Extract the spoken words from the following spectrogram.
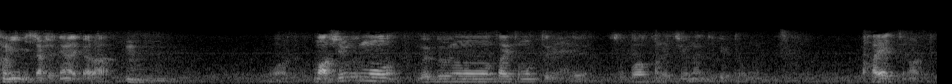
紙にしなくちゃいけないから。うん。まあ新聞もウェブのサイト持ってるんでそこはかなり柔軟にできると思うんですけど。早いっていうのはある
